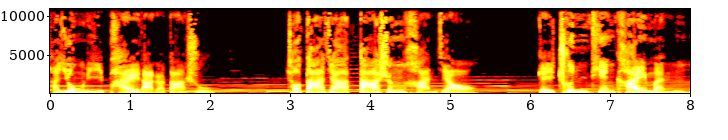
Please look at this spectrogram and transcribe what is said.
它用力拍打着大树，朝大家大声喊叫：“给春天开门！”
